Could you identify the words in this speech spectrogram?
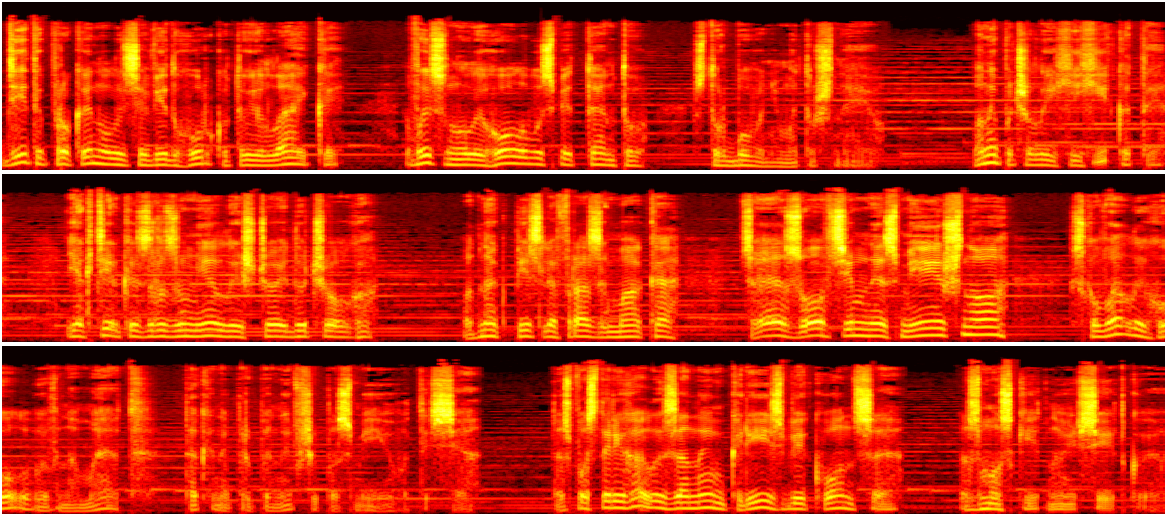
Діти прокинулися від гуркоту і лайки, висунули голову з-під тенту, стурбовані метушнею. Вони почали хіхікати, як тільки зрозуміли, що й до чого. Однак після фрази мака це зовсім не смішно, сховали голови в намет, так і не припинивши посміюватися, та спостерігали за ним крізь віконце з москітною сіткою.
